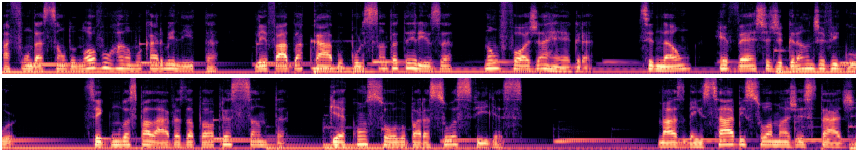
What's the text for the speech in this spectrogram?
a fundação do novo ramo carmelita, levado a cabo por Santa Teresa, não foge à regra, senão reveste de grande vigor, segundo as palavras da própria santa, que é consolo para suas filhas. Mas bem sabe Sua Majestade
